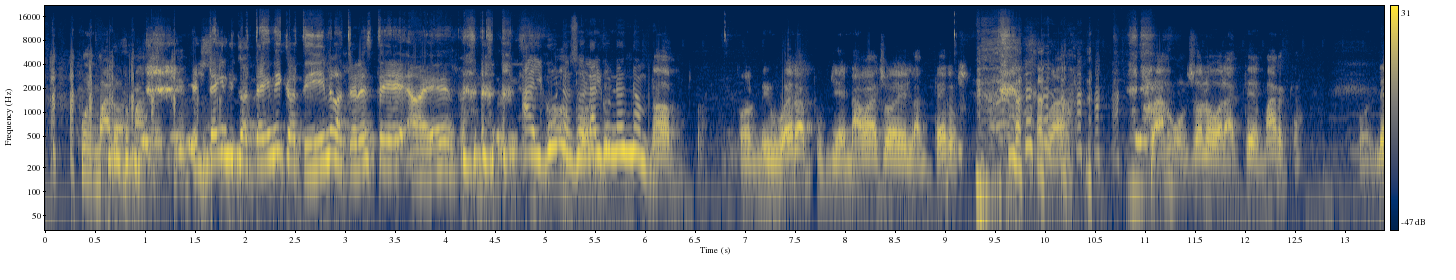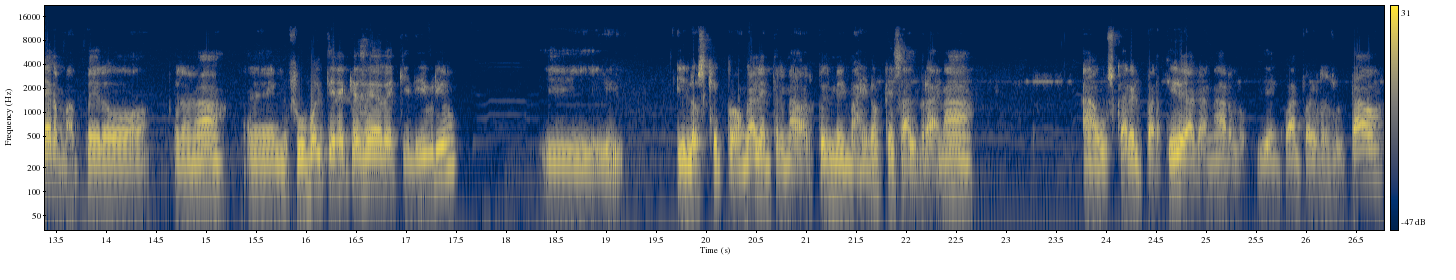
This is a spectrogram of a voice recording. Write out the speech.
muy malo armando. El técnico, técnico, Tino, tú eres este, a ver. Algunos, No, solo por- algunos nombres. No, por mi fuera, pues llenaba eso de delanteros. Jugaba- jugaba un solo volante de marca, con Lerma, pero, pero nada, el fútbol tiene que ser de equilibrio y, y los que ponga el entrenador, pues me imagino que saldrán a, a buscar el partido y a ganarlo. Y en cuanto al resultado,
